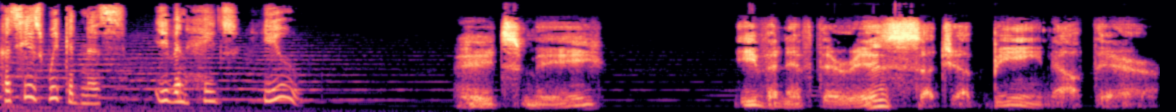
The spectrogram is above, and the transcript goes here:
Cause his wickedness even hates you. Hates me? Even if there is such a being out there.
